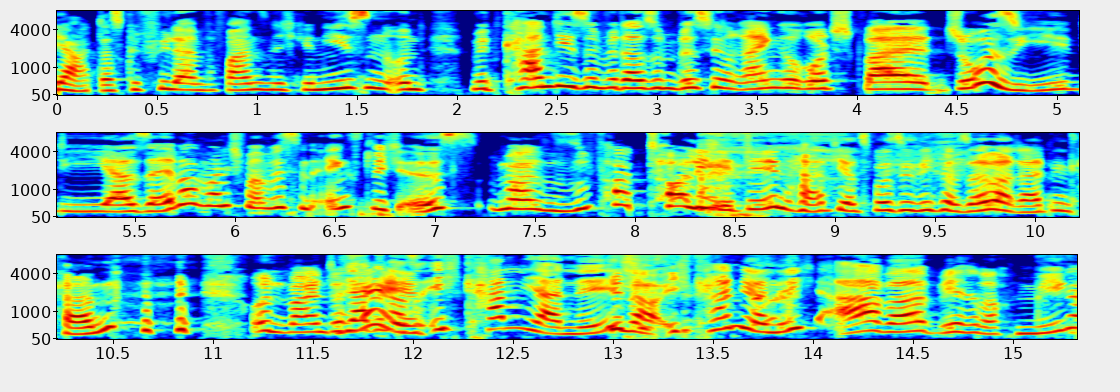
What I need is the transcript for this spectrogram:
ja, das Gefühl einfach wahnsinnig genießen. Und mit Kanti sind wir da so ein bisschen reingerutscht, weil Josie, die ja selber manchmal ein bisschen ängstlich ist, mal super tolle Ideen hat, jetzt wo sie nicht mehr selber reiten kann. Und meinte, Ja, hey, genau, also ich kann ja nicht. Genau, ich kann ja nicht, aber wäre doch mega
